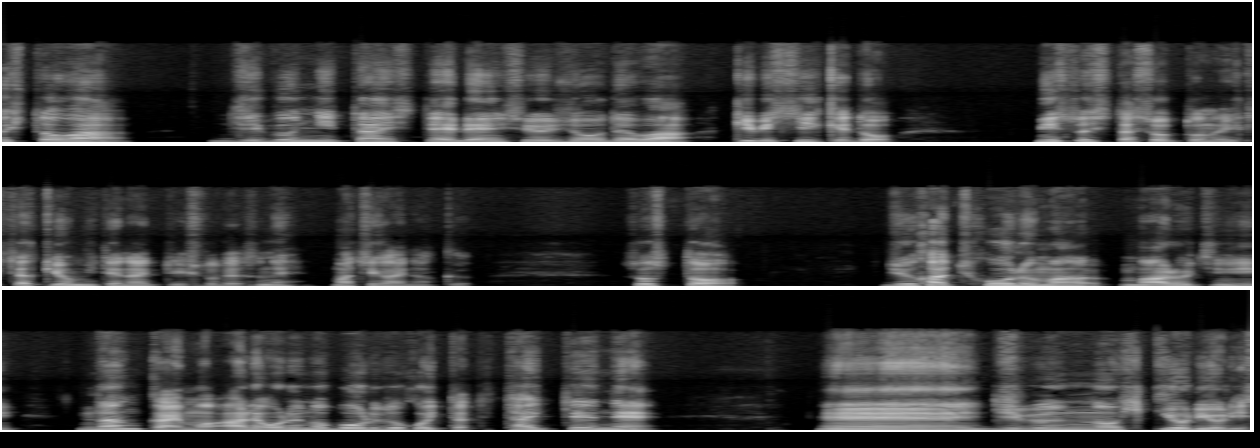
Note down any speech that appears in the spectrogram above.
う人は、自分に対して練習場では厳しいけど、ミスしたショットの行き先を見てないっていう人ですね。間違いなく。そうすると、18ホール回るうちに何回も、あれ、俺のボールどこ行ったって、大抵ね、えー、自分の飛距離より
